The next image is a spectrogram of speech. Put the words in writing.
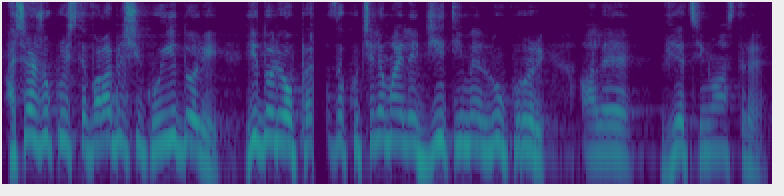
Același lucru este valabil și cu idolii. Idolii operează cu cele mai legitime lucruri ale vieții noastre.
